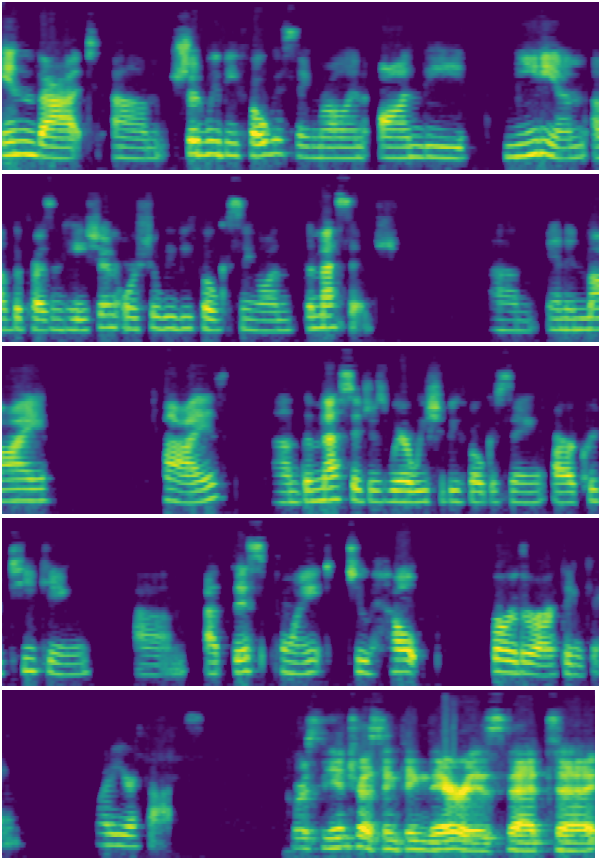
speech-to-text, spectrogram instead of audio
In that, um, should we be focusing, Roland, on the medium of the presentation or should we be focusing on the message? Um, and in my eyes, um, the message is where we should be focusing our critiquing um, at this point to help further our thinking. What are your thoughts? Of course, the interesting thing there is that uh,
